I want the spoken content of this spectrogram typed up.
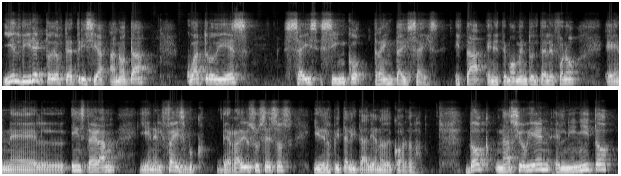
y el directo de obstetricia, anota 410 6536. Está en este momento el teléfono en el Instagram y en el Facebook de Radio Sucesos y del Hospital Italiano de Córdoba. Doc nació bien, el niñito,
